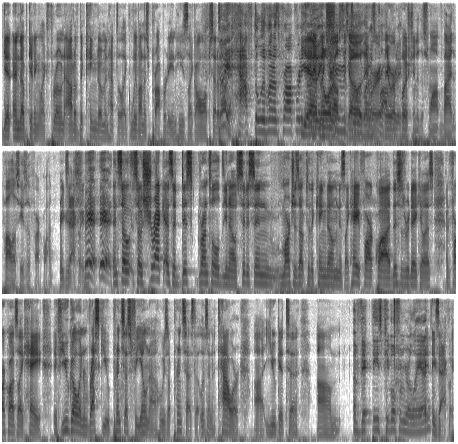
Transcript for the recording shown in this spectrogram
get end up getting like thrown out of the kingdom and have to like live on his property, and he's like all upset Do about they it. have to live on his property? Yeah, They have nowhere else to go. live They were they were pushed into the swamp by the policies of Farquaad. Exactly. Yeah, yeah. And so, so Shrek, as a disgruntled, you know, citizen, marches up to the kingdom and is like, "Hey, Farquaad, this is ridiculous." And Farquaad's like, "Hey, if you go and rescue Princess Fiona, who is a princess that lives in a tower, uh, you get to." Um, Evict these people from your land. exactly.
